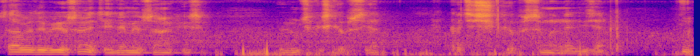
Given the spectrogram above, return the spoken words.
Sabredebiliyorsan et, edemiyorsan arkadaşım. Ölüm çıkış kapısı ya. Kaçış kapısı mı ne diyeceğim.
